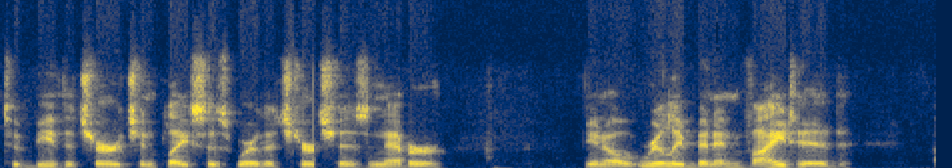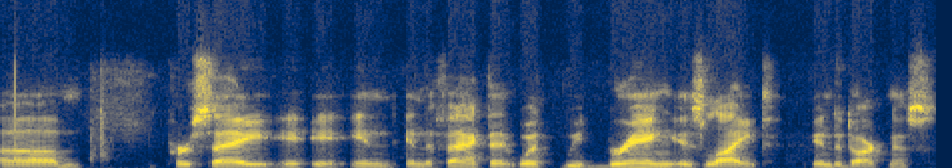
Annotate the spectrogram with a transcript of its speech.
to be the church in places where the church has never you know really been invited um, per se in in the fact that what we bring is light into darkness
